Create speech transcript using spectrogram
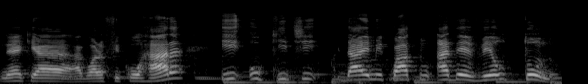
né? Que a, agora ficou rara. E o kit da M4 ADV Outono.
